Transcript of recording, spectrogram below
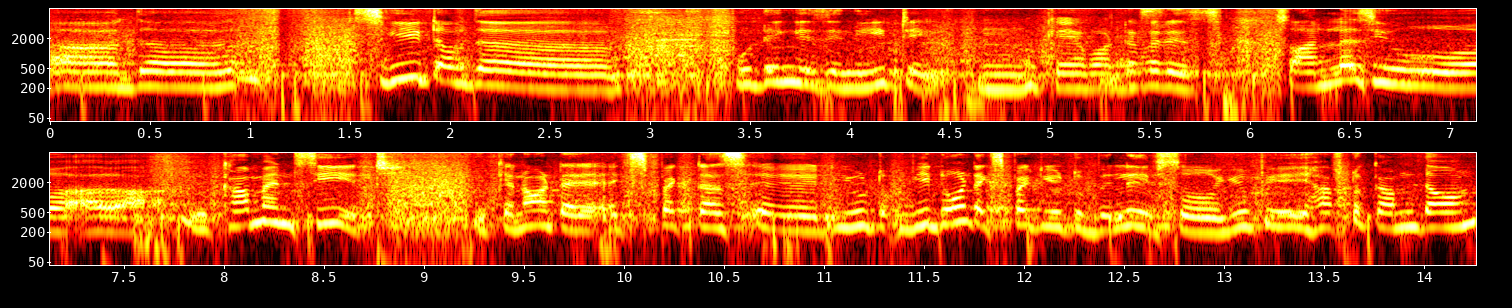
uh, the sweet of the pudding is in eating okay whatever is so unless you uh, you come and see it you cannot uh, expect us uh, you to, we don't expect you to believe so you, you have to come down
